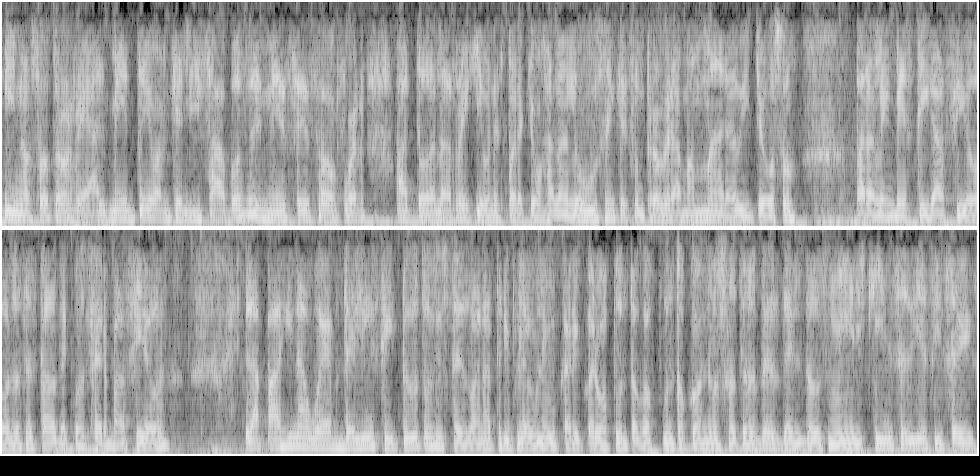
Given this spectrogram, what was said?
y nosotros realmente evangelizamos en ese software a todas las regiones para que ojalá lo usen, que es un programa programa maravilloso para la investigación, los estados de conservación. La página web del instituto, si ustedes van a www.caricuervo.gov.co, nosotros desde el 2015-16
